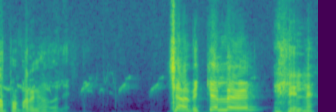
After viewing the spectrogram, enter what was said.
അപ്പൊ പറഞ്ഞതുപോലെ. ചതിക്കല്ലേ? ഇല്ല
